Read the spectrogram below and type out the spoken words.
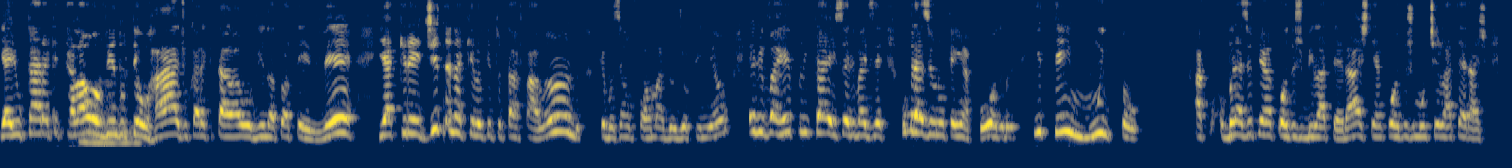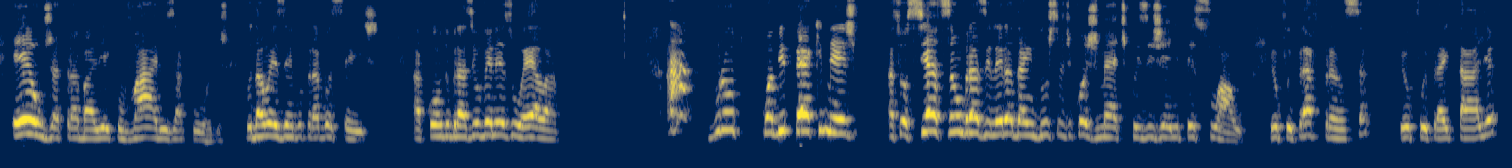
E aí o cara que está lá ouvindo o teu rádio, o cara que está lá ouvindo a tua TV e acredita naquilo que tu está falando, porque você é um formador de opinião, ele vai replicar isso, ele vai dizer: o Brasil não tem acordo, e tem muito. O Brasil tem acordos bilaterais, tem acordos multilaterais. Eu já trabalhei com vários acordos. Vou dar um exemplo para vocês. Acordo Brasil-Venezuela. Ah, pronto, com a BIPEC mesmo. Associação Brasileira da Indústria de Cosméticos e Higiene Pessoal. Eu fui para a França, eu fui para a Itália,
